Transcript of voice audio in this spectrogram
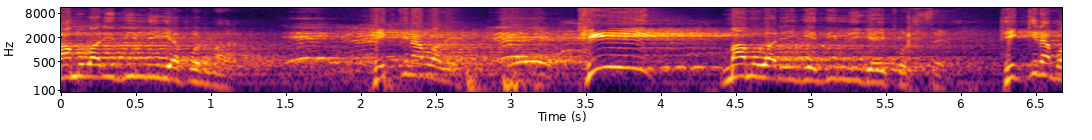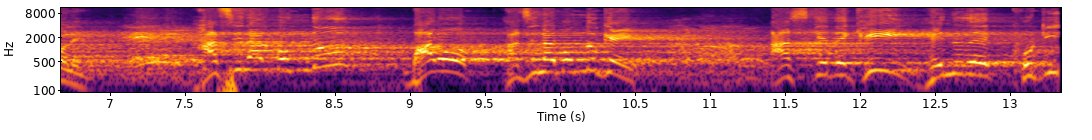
মামু বাড়ি দিল্লি গিয়ে পড়বা। ঠিক কিনা বলে ঠিক মামু বাড়ি গিয়ে দিল্লি গিয়ে পড়ছে। ঠিক কিনা বলেন? হাসিনার বন্ধু ভারত। হাসিনার বন্ধুকে আজকে দেখি হিন্দুদের খুঁটি,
